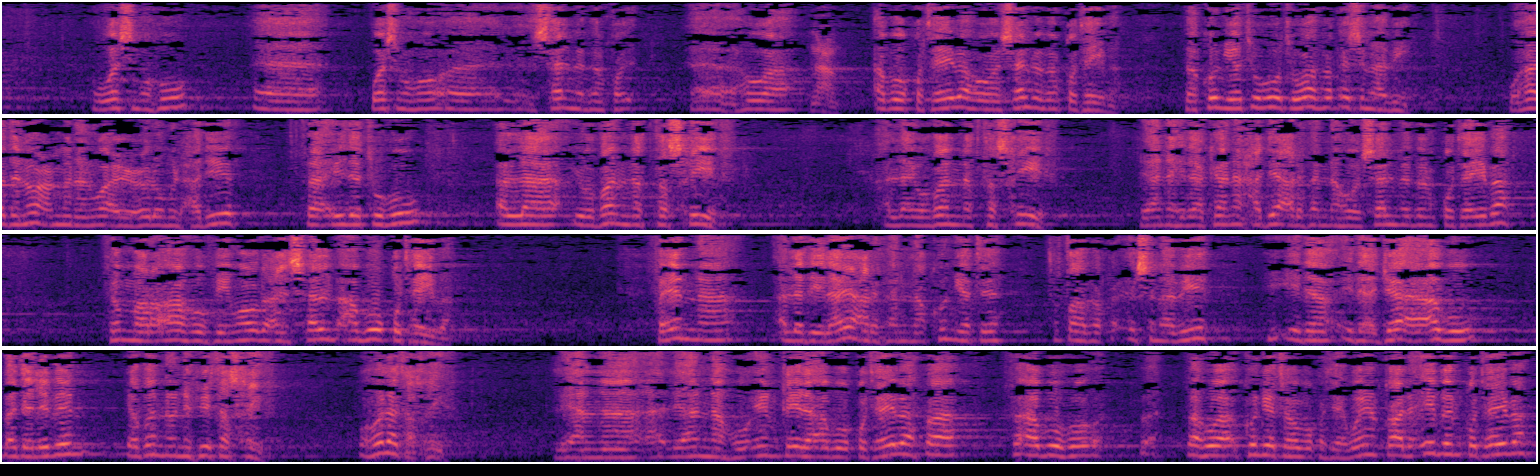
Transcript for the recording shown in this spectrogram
واسمه آه واسمه آه سلم بن آه هو نعم. أبو قتيبة هو سلم بن قتيبة. فكنيته توافق اسم أبيه. وهذا نوع من أنواع علوم الحديث فائدته ألا يظن التصحيف ألا يظن التصحيف. لأنه إذا كان أحد يعرف أنه سلم بن قتيبة ثم رآه في موضع سلم أبو قتيبة. فإن الذي لا يعرف أن كنيته تطابق اسم أبيه إذا إذا جاء أبو بدل ابن يظن أن في تصحيف وهو لا تصحيف. لأن لأنه إن قيل أبو قتيبة فأبوه فهو كنيته أبو قتيبة وإن قال ابن قتيبة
